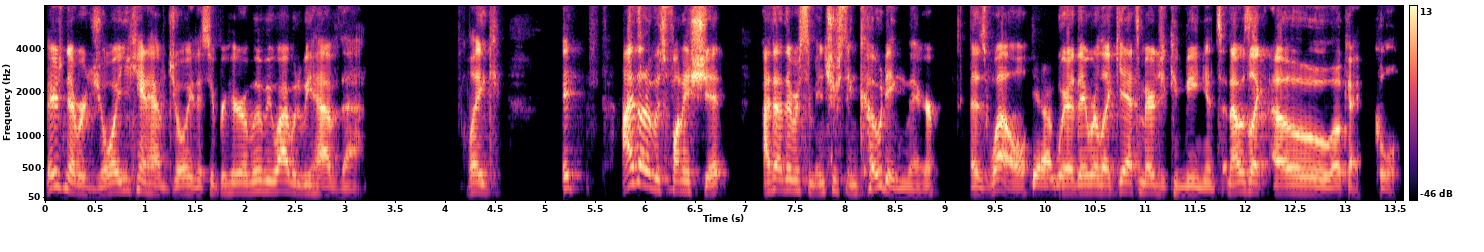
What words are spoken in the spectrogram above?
There's never joy. You can't have joy in a superhero movie. Why would we have that? Like it I thought it was fun as shit. I thought there was some interesting coding there as well, Yeah. where they were like, yeah, it's marriage of convenience. And I was like, oh, okay, cool,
